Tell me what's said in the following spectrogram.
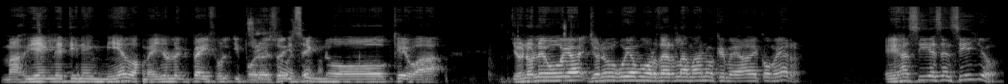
más bien le tienen miedo a Major League Baseball y por eso dicen, no, que va. Yo no le voy a, yo no voy a morder la mano que me da de comer. Es así de sencillo.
